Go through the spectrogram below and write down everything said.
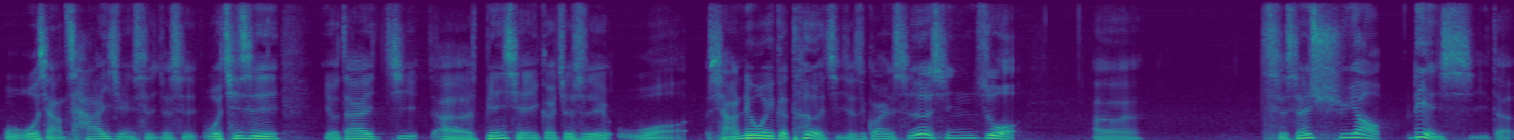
我我想插一件事，就是我其实有在记呃编写一个，就是我想要录一个特辑，就是关于十二星座呃此生需要练习的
